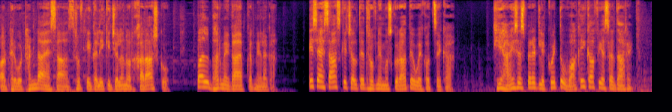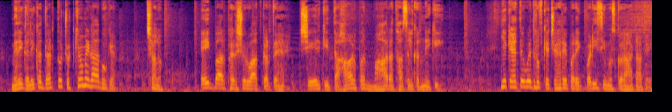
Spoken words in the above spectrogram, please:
और फिर वो ठंडा एहसास ध्रुव के गले की जलन और खराश को पल भर में गायब करने लगा। इस एहसास के चलते ध्रुव ने मुस्कुराते हुए खुद से कहा कि हाइस स्पिरिट लिक्विड तो वाकई काफ़ी असरदार है। मेरे गले का दर्द तो चुटकियों में गायब हो गया। चलो एक बार फिर शुरुआत करते हैं शेर की दहाड़ पर महारत हासिल करने की। ये कहते हुए ध्रुव के चेहरे पर एक बड़ी सी मुस्कुराहट आ गई,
